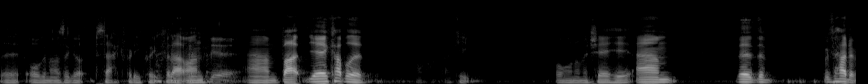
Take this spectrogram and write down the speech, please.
the organiser got sacked pretty quick for that one. Yeah. Um, but yeah, a couple of I keep falling on my chair here. Um, the the we've had a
